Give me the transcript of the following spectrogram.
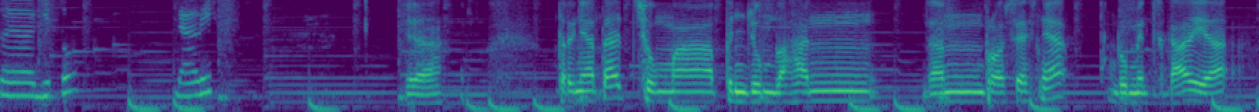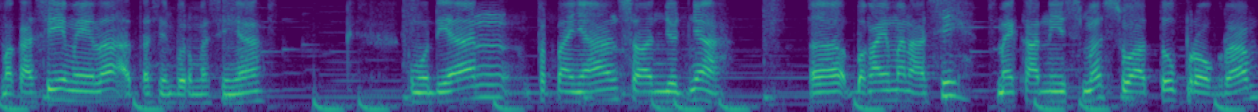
segitu, Dali? Ya, ternyata cuma penjumlahan dan prosesnya rumit sekali ya. Makasih Mela atas informasinya. Kemudian pertanyaan selanjutnya, eh, bagaimana sih mekanisme suatu program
